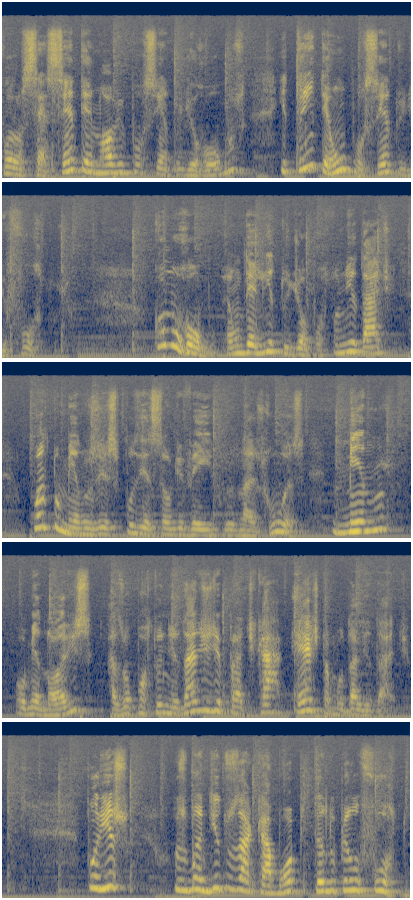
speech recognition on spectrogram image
foram 69% de roubos e 31% de furtos. Como o roubo é um delito de oportunidade, Quanto menos exposição de veículos nas ruas, menos ou menores as oportunidades de praticar esta modalidade. Por isso, os bandidos acabam optando pelo furto,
